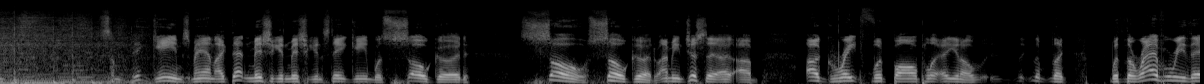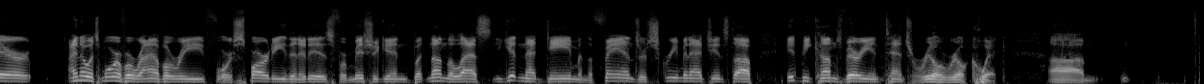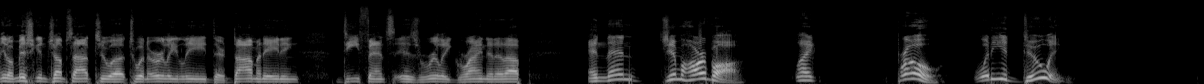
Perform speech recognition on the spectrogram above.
some big games, man. Like that Michigan Michigan State game was so good, so so good. I mean, just a a, a great football play. You know, like with the rivalry there. I know it's more of a rivalry for Sparty than it is for Michigan, but nonetheless, you get in that game and the fans are screaming at you and stuff. It becomes very intense, real, real quick. Um, you know, Michigan jumps out to a, to an early lead. They're dominating. Defense is really grinding it up, and then Jim Harbaugh, like, bro, what are you doing?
